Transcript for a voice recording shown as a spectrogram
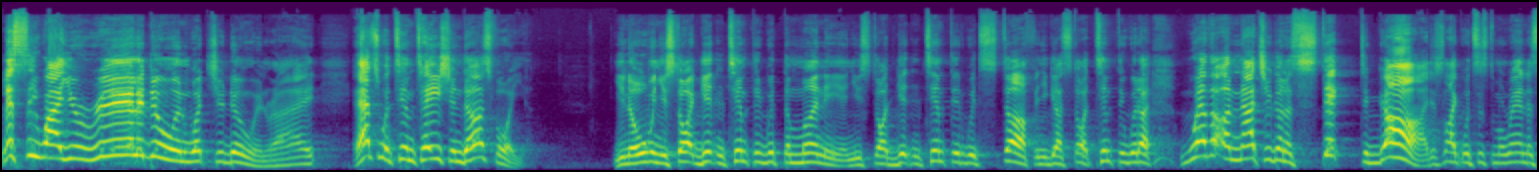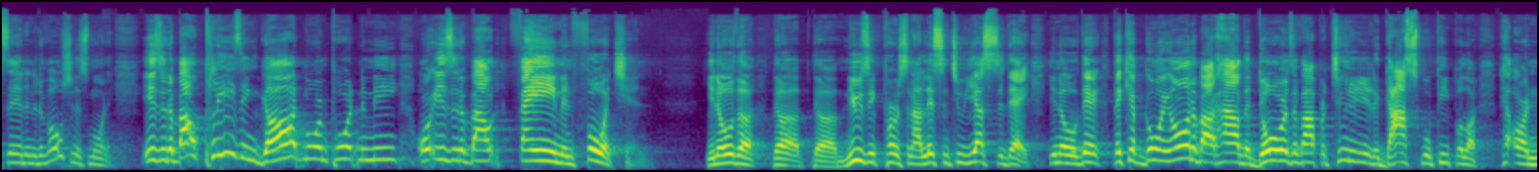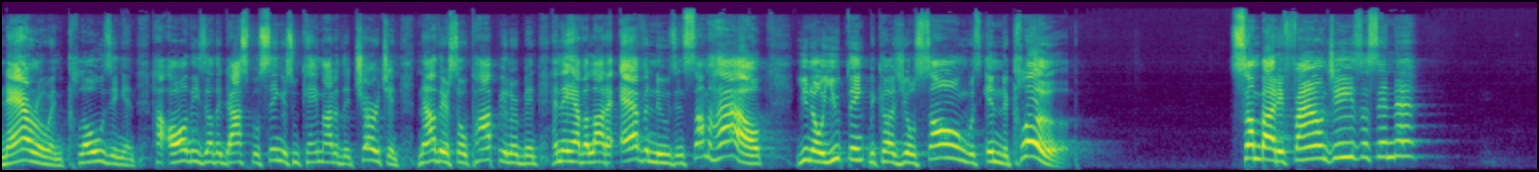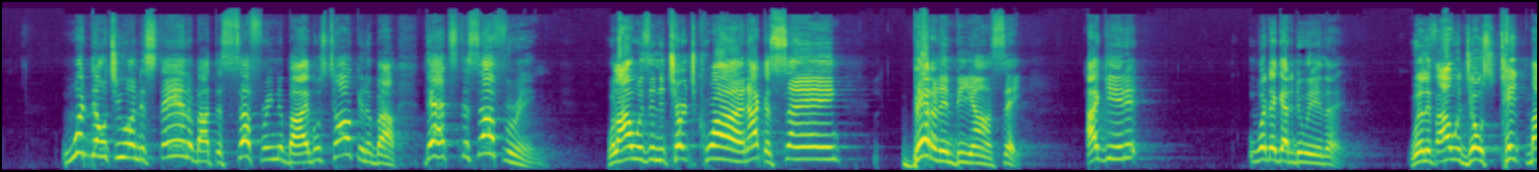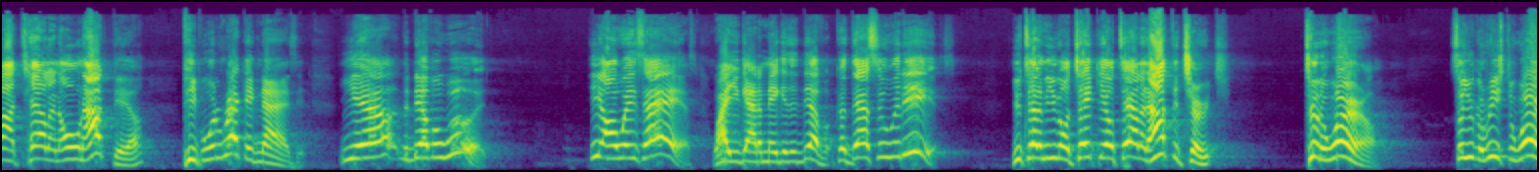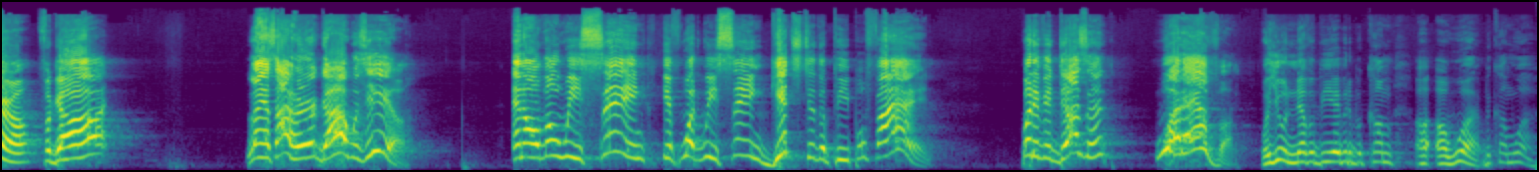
Let's see why you're really doing what you're doing, right? That's what temptation does for you. You know, when you start getting tempted with the money and you start getting tempted with stuff and you got to start tempted with a, whether or not you're going to stick to God, it's like what Sister Miranda said in the devotion this morning. Is it about pleasing God more important to me or is it about fame and fortune? You know, the, the, the music person I listened to yesterday, you know, they, they kept going on about how the doors of opportunity to gospel people are, are narrow and closing, and how all these other gospel singers who came out of the church and now they're so popular and they have a lot of avenues. And somehow, you know, you think because your song was in the club, somebody found Jesus in there? What don't you understand about the suffering the Bible's talking about? That's the suffering. Well, I was in the church choir and I could sing better than Beyonce. I get it. What they got to do with anything? Well, if I would just take my talent on out there, people would recognize it. Yeah, the devil would. He always has. Why you got to make it the devil? Because that's who it is. You telling me you're going to take your talent out the church to the world so you can reach the world for God? Last I heard, God was here. And although we sing, if what we sing gets to the people, fine. But if it doesn't, whatever. Well, you'll never be able to become a, a what? Become what?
